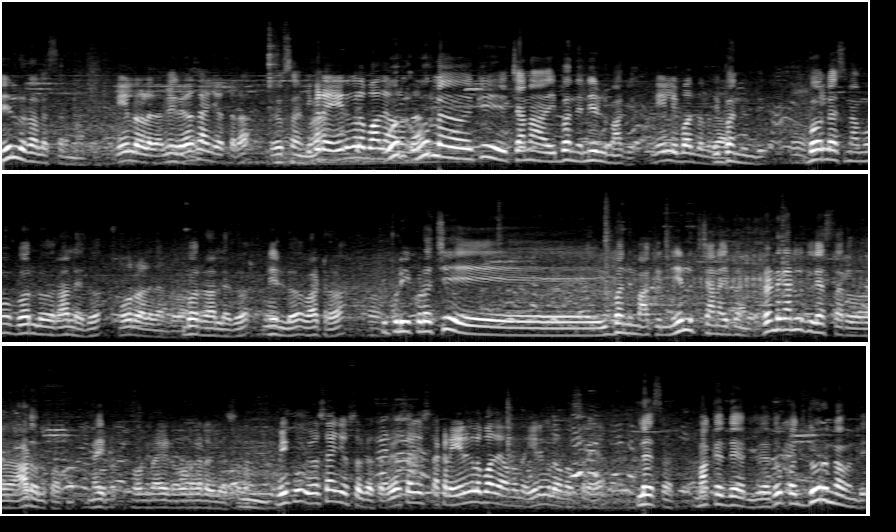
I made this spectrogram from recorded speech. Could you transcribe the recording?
నీళ్ళు రాలేదు సార్ మాకు. నీళ్ళు రాలేదా? మీరు వ్యవసాయం చేస్తారా? వ్యవసాయం ఇక్కడ ఏనుగుల బాధ? ఊర్లోకి చాలా ఇబ్బంది నీళ్ళు మాకి. నీళ్ళు ఇబ్బంది ఉంది? ఇబ్బంది ఉంది. బోర్లు వేసినాము బోర్లు రాలేదు. బోర్ రాలేదంట బోర్ రాలేదు. నీళ్ళు వాటర్. ఇప్పుడు ఇక్కడ వచ్చి ఇబ్బంది మాకు. నీళ్ళు చాలా ఇబ్బంది. రెండు గంటలకు లేస్తారు ఆడవాళ్ళు పాపం నైట్. నైట్ రెండు గంటలకు లేస్తారు. మీకు వ్యవసాయం చేస్తారు కదా సార్. వ్యవసాయం చేస్తే అక్కడ ఏనుగుల బాధ ఏమైనా ఉందా? ఏనుగులు ఏమైనా వస్తున్నాయా? లేదు సార్. మాకు అయితే లేదు. కొంచెం దూరంగా ఉంది.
